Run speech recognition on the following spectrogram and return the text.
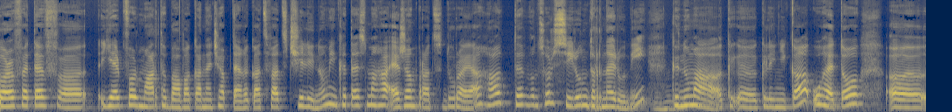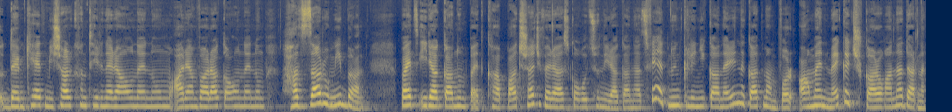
որովհետև երբ որ մարդը բավականաչափ տեղեկացված չի լինում, ինքը տեսնում է, հա, էժան պրոցեդուրա է, հա, դե ոնց որ սիրուն դռներ ունի, գնում է կլինիկա ու հետո դեմքի հետ մի շարք խնդիրներ ունենում, արյան վարակ ունենում, հազար ու մի բան, բայց իրականում պետքա պատշաճ վերահսկողություն իրականացվի այդ նույն կլինիկաների նկատմամբ, որ ամեն մեկը չկարողանա դառնա։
